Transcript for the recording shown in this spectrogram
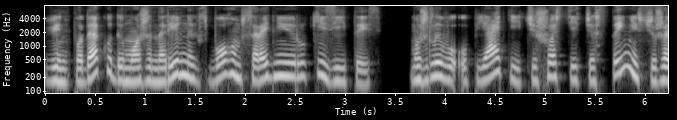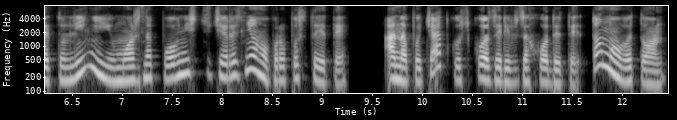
Він подекуди може на рівних з Богом середньої руки зійтись. Можливо, у п'ятій чи шостій частині сюжетну лінію можна повністю через нього пропустити, а на початку з козирів заходити то моветон,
